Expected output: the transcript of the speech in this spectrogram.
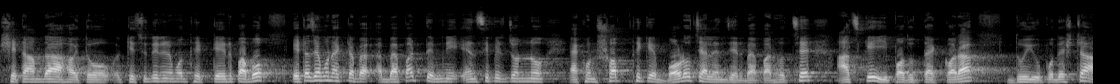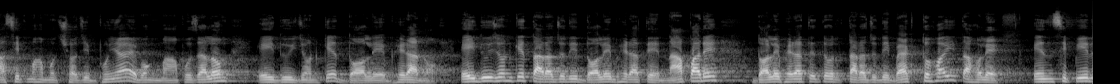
সেটা আমরা হয়তো কিছুদিনের মধ্যে টের পাবো। এটা যেমন একটা ব্যা- ব্যাপার, তেমনি এনসিপির জন্য এখন সব থেকে বড় চ্যালেঞ্জের ব্যাপার হচ্ছে আজকেই পদত্যাগ করা। দুই উপদেষ্টা আসিফ মাহমুদ সজীব ভূঁইয়া এবং মাহফুজ আলম, এই দুইজনকে দলে ভেড়ানো। এই দুইজনকে তারা যদি দলে ভেড়াতে না পারে, দলে ফেরাতে তো তারা যদি ব্যর্থ হয়, তাহলে এনসিপির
